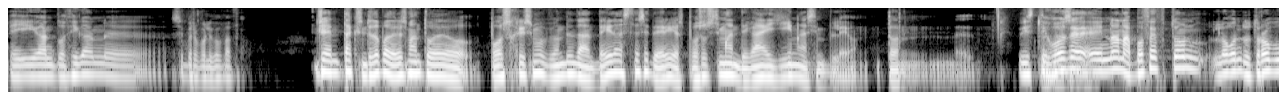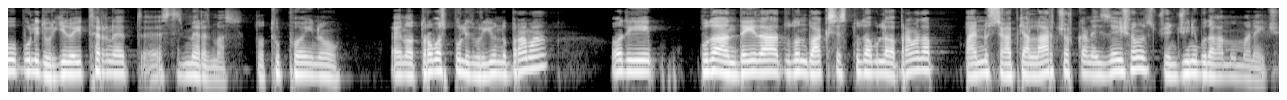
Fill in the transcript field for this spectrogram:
Ε, Γιγαντωθήκαν ε, σε υπερβολικό βαθμό. Και εντάξει, και το αποτέλεσμα το πώς χρησιμοποιούνται τα data στις εταιρείες, πόσο σημαντικά έγιναν πλέον. Τον, ε, Δυστυχώς Το- ε, είναι αναπόφευκτο λόγω του τρόπου που λειτουργεί το ίντερνετ ε, στις μέρες μας. Το 2.0. Είναι ο τρόπος που λειτουργεί το πράγμα ότι που τα data, τούτον το access, τούτα πολλά τα πράγματα πάνε σε κάποια large organizations και εκείνοι που τα κάνουν manage.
